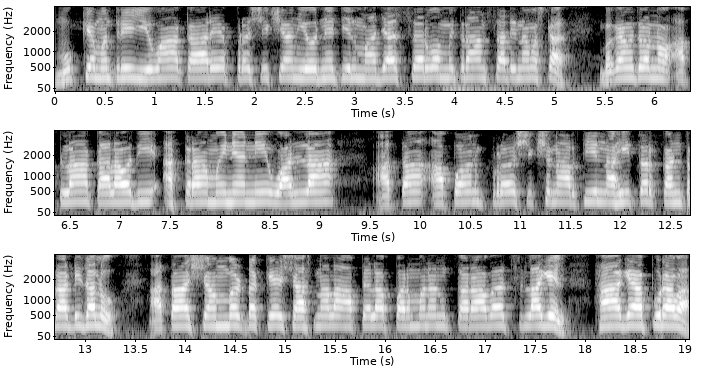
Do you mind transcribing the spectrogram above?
मुख्यमंत्री युवा कार्य प्रशिक्षण योजनेतील माझ्या सर्व मित्रांसाठी नमस्कार. बघा मित्रांनो आपला कालावधी अकरा महिन्यांनी वाढला. आता आपण प्रशिक्षणार्थी नाही तर कंत्राटी झालो. आता शंभर टक्के शासनाला आपल्याला परमनंट करावंच लागेल. हा घ्या पुरावा.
